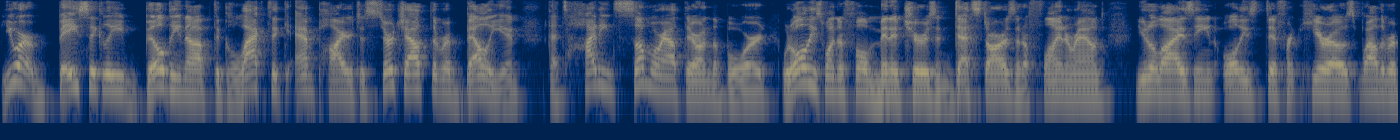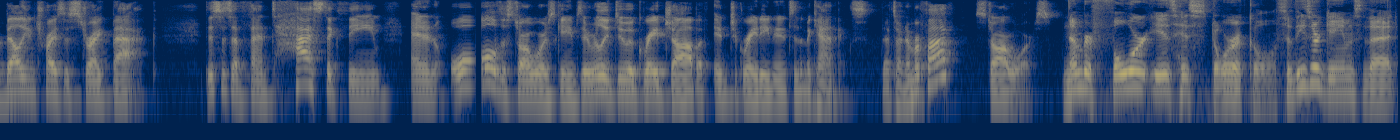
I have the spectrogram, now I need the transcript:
you are basically building up the galactic empire to search out the rebellion that's hiding somewhere out there on the board with all these wonderful miniatures and Death Stars that are flying around, utilizing all these different heroes while the rebellion tries to strike back. This is a fantastic theme, and in all of the Star Wars games, they really do a great job of integrating into the mechanics. That's our number five Star Wars. Number four is historical. So these are games that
